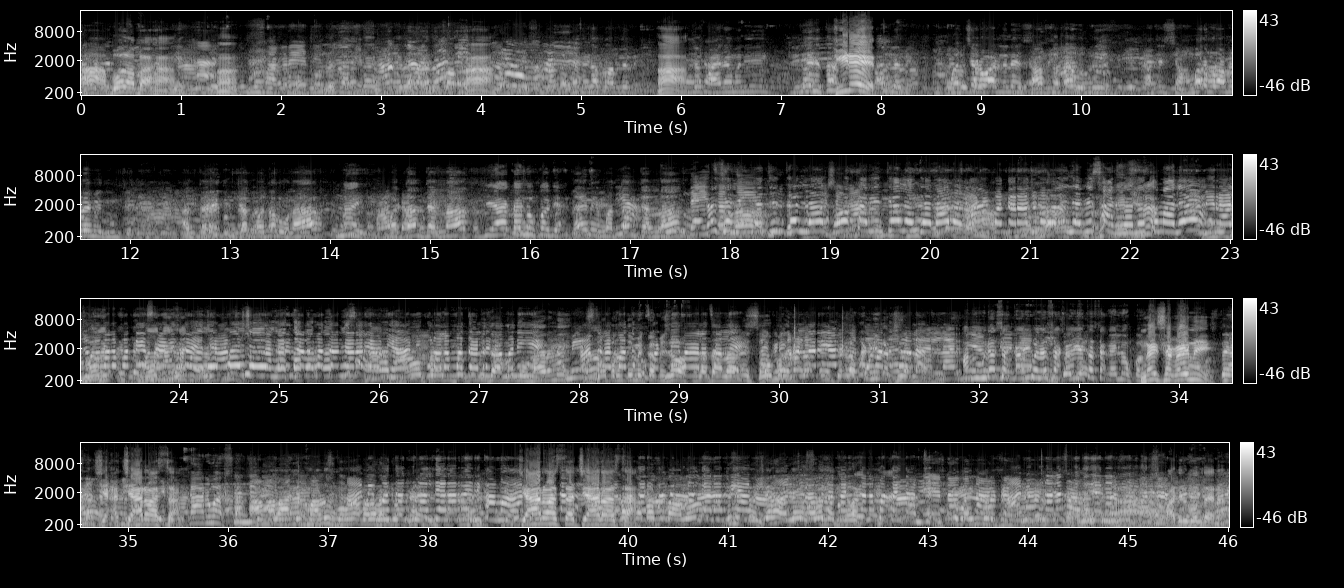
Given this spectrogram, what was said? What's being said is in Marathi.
हा बोला बा हा. हा. हा. हा. किडे आहेत. मच्छर वाढलेले आहे, साफसफाई होत नाही. असे शंभर प्रॉब्लेम आहे तुमचे. आणि तरी तुमच्यात बदल होणार नाही. मतदान त्यांना द्या का नको द्या? नाही नाही मतदान त्यांना नाही येतील लय बी सांगितलं. आम्ही कुणाला मतदान नाही नाही. आम्ही उद्या सकाळी बोला सकाळी येतात सकाळी लोक. नाही सकाळी नाही. चा- चार वाजता. चार वाजता. आम्हाला आम्ही माणूस म्हणून आम्ही आम्हाला मतदान कुणाला देणार नाही रिकामं. चार वाजता चार वाजता. आम्ही कुणाला मत आहेत आमचे. आम्ही कुणालाच मत देणार नाही. पाटील बोलताय ना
